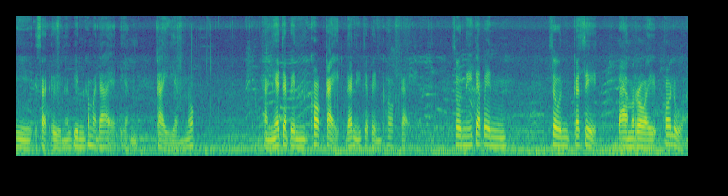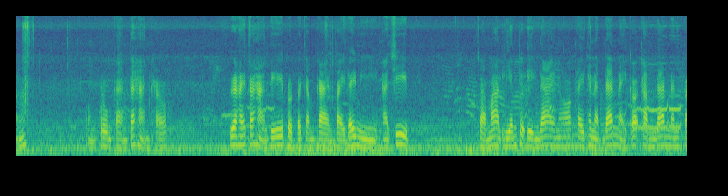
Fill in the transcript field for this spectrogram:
มีสัตว์อื่นนั้นบินเข้ามาได้อย่างไก่อย่างนกทางนี้จะเป็นข้อไก่ ด้านนี้จะเป็นข้อไก่ โซนนี้จะเป็นโซนเกษตรตามรอยพ่อหลวง ของโครงการทหารเขา เพื่อให้ทหารที่ปลดประจำการไปได้มีอาชีพ สามารถเลี้ยงตัวเองได้เนาะใครถนัดด้านไหนก็ทำด้านนั้นไป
